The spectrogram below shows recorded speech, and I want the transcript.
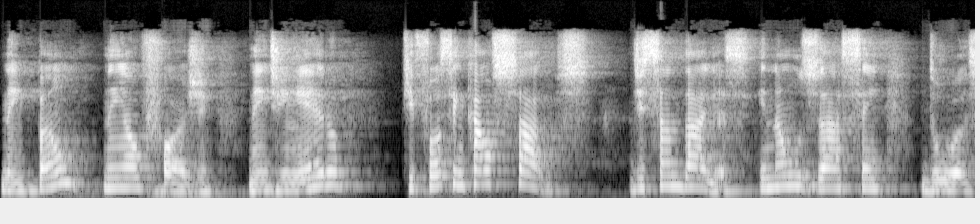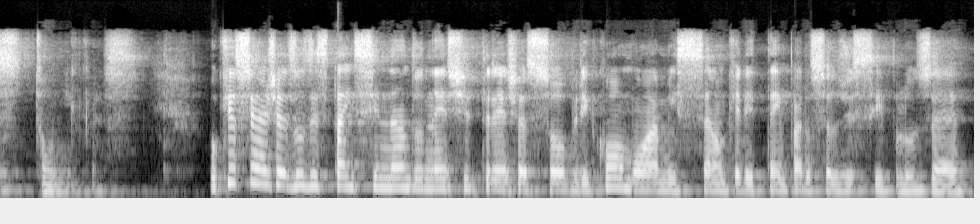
nem pão, nem alfoge, nem dinheiro, que fossem calçados de sandálias e não usassem duas túnicas. O que o Senhor Jesus está ensinando neste trecho é sobre como a missão que ele tem para os seus discípulos é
